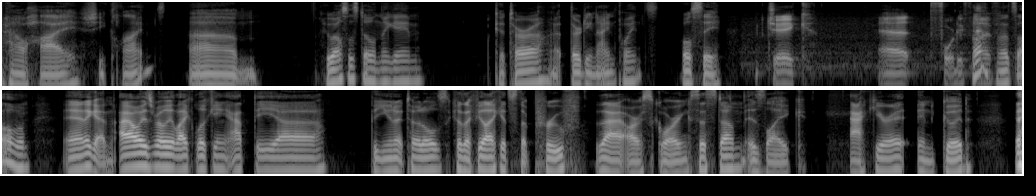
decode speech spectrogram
how high she climbs. Um, who else is still in the game? Katurah at 39 points. We'll see. Jake at Yeah, 45. that's all of them. And again, I always really like looking at the uh the unit totals because I feel like it's the proof that our scoring system is like accurate and good.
